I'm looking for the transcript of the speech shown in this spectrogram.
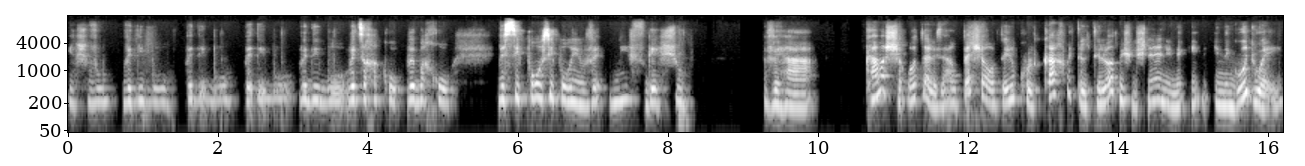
ישבו ודיברו ודיברו ודיברו ודיברו וצחקו ובכו וסיפרו סיפורים ונפגשו. והכמה שעות האלה, זה הרבה שעות, היו כל כך מטלטלות בשביל שניהם in a good way,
